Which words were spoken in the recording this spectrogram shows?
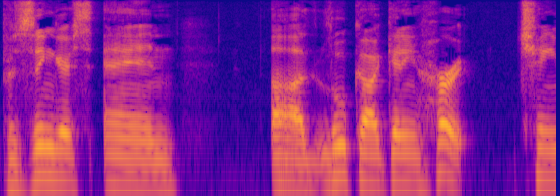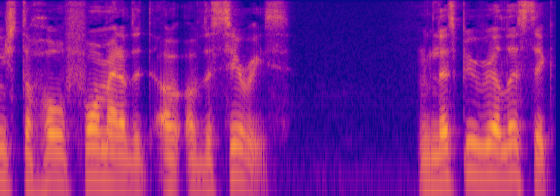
Porzingis and uh, Luka getting hurt changed the whole format of the of, of the series. I mean, let's be realistic.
